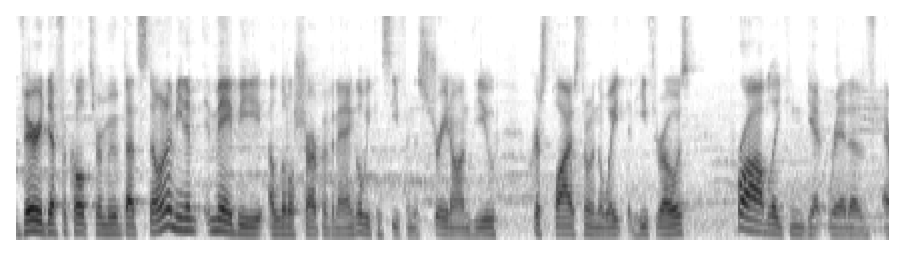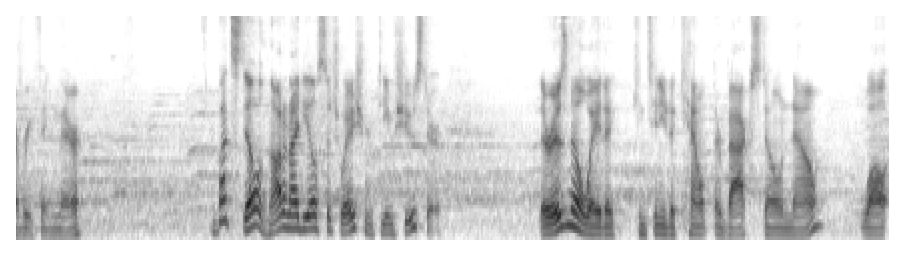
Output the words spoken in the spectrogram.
Very difficult to remove that stone. I mean, it, it, may be a little sharp of an angle. We can see from the straight on view, Chris Plys throwing the weight that he throws probably can get rid of everything there. But still, not an ideal situation for Team Shuster. There is no way to continue to count their backstone now while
